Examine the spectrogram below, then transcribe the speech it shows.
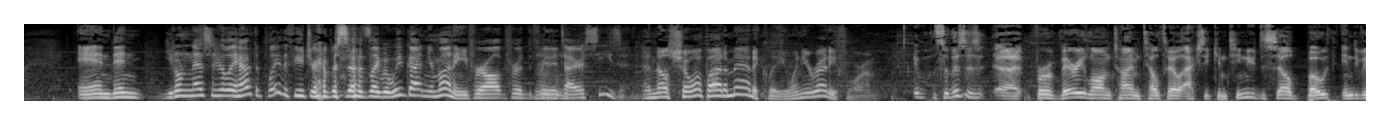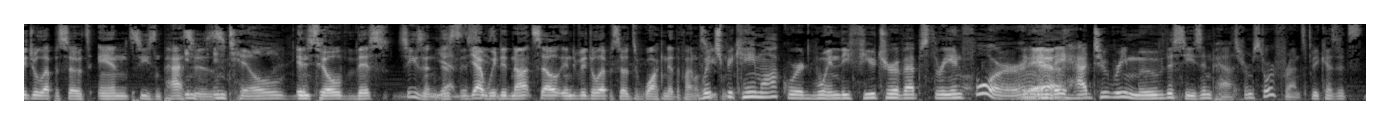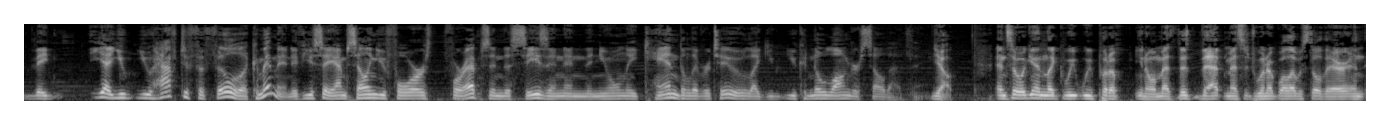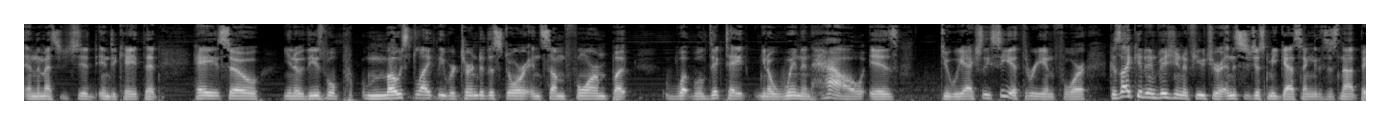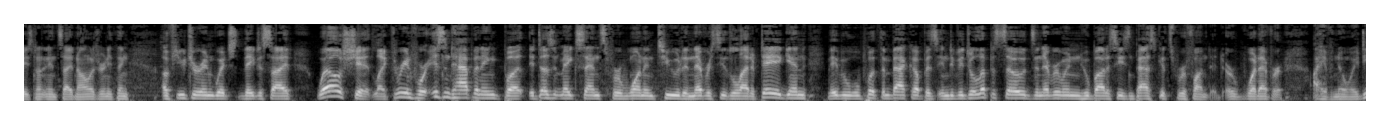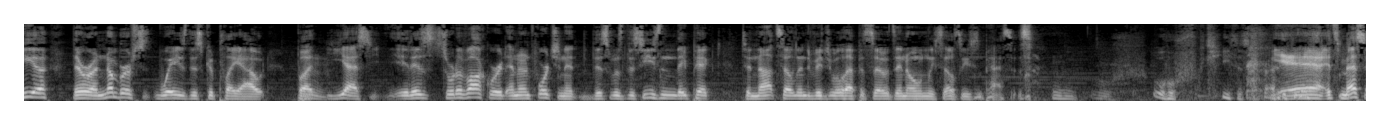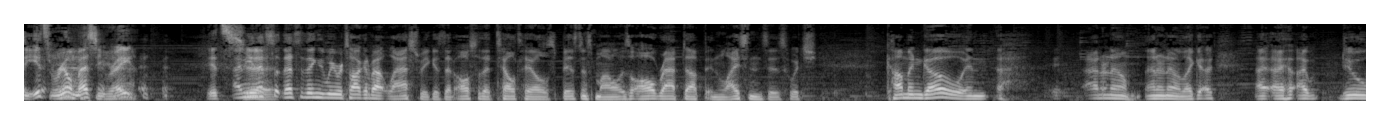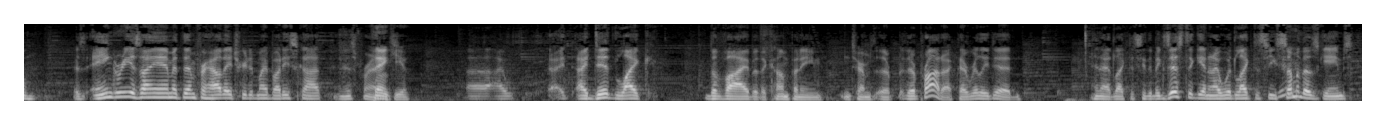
and then you don't necessarily have to play the future episodes like but we've gotten your money for all for, for the entire season and they'll show up automatically when you're ready for them. It- so this is uh, for a very long time. Telltale actually continued to sell both individual episodes and season passes In- until this- until this season. Yeah, This- this yeah, we did not sell individual episodes of Walking Dead the final Season. which season. became awkward when the future of eps 3 and 4 Yeah. and they had to remove the season pass from storefronts because it's they yeah you you have to fulfill a commitment if you say i'm selling you four four eps in this season and then you only can deliver two like you you can no longer sell that thing Yeah. And so again, like we, we put up, you know, a mess- this, that message went up while I was still there and, and the message did indicate that, hey, so, you know, these will pr- most likely return to the store in some form, but what will dictate, you know, when and how is, do we actually see a three and four? Cause I could envision a future, and this is just me guessing, this is not based on inside knowledge or anything, a future in which they decide, well shit, like three and four isn't happening, but it doesn't make sense for one and two to never see the light of day again. Maybe we'll put them back up as individual episodes and everyone who bought a season pass gets refunded or whatever. I have no idea. There are a number of ways this could play out. But hmm. yes, it is sort of awkward and unfortunate. This was the season they picked to not sell individual episodes and only sell season passes. Hmm. Oof, Jesus Christ. Yeah, it's messy. It's real messy, right? It's. I mean, uh, that's that's the thing that we were talking about last week. Is that also that Telltale's business model is all wrapped up in licenses, which come and go, and uh, I don't know, I don't know. Like, uh, I, I, I do as angry as I am at them for how they treated my buddy Scott and his friends. Thank you. Uh, I, I I did like the vibe of the company in terms of their, their product. I really did, and I'd like to see them exist again. And I would like to see some of those games.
